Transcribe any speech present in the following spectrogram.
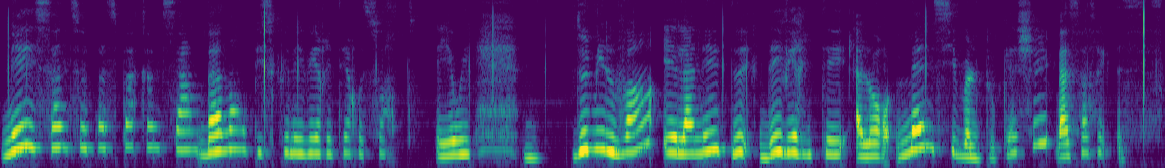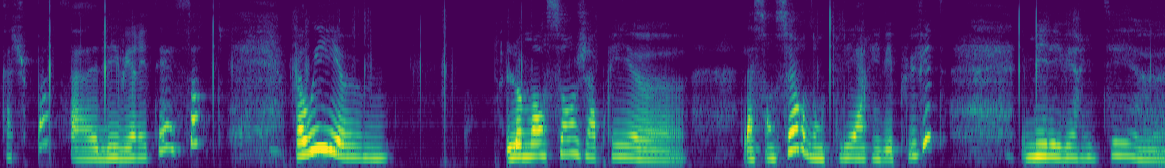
Mais ça ne se passe pas comme ça. Ben non, puisque les vérités ressortent. Et oui, 2020 est l'année des vérités. Alors, même s'ils veulent tout cacher, ben ça ne se cache pas. Les vérités, elles sortent. Ben oui, euh, le mensonge a pris euh, l'ascenseur, donc il est arrivé plus vite. Mais les vérités, euh,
